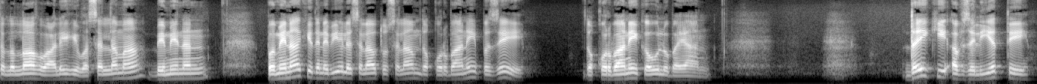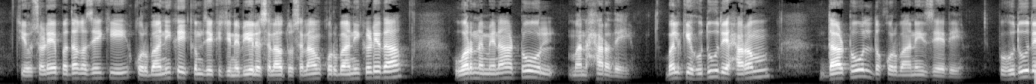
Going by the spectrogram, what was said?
صلی الله علیه وسلم بمنن په مینا کې د نبی له صلوات والسلام د قرباني په ځای د قربانۍ کولو بیان دی کی افضلیت ته چې یو سړی په دغه ځای کې قرباني کوي کوم ځای کې چې نبی له صلوات والسلام قرباني کړي دا ورنه منا ټول منحر دی بلکې حدود حرم دا ټول د قرباني ځای دی په حدود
